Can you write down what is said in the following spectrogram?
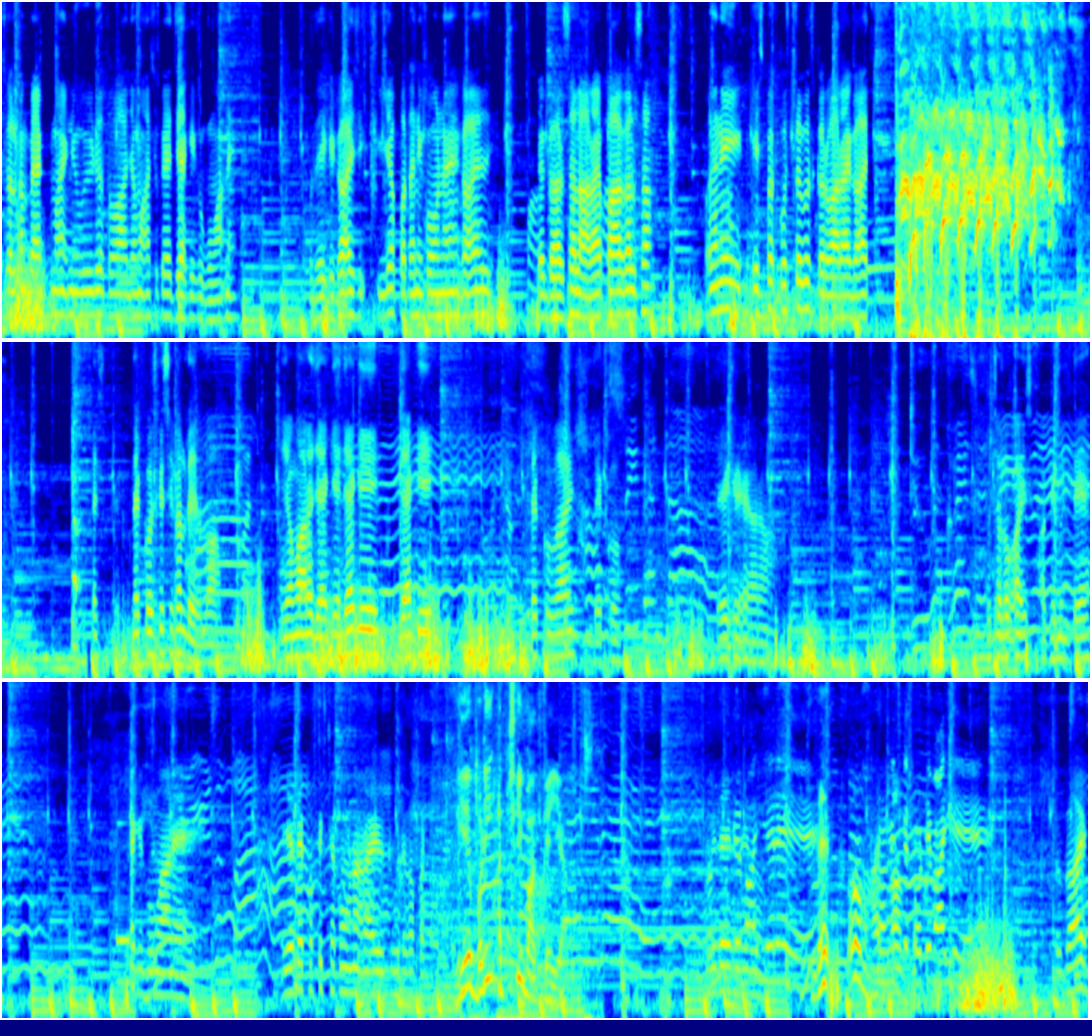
Guys welcome back to my new video तो आज हम आ चुके हैं जैकी को घुमाने। तो देखिए गाइस ये पता नहीं कौन है गाइस ये घर से ला रहा है, पागल सा। पता नहीं, इस पर कुछ तो कुछ करवा रहा है गाइस देखो, इसकी शिकल देख लो आप। ये हमारा जैकी है। जैकी जैकी देखो गाइस देखो। देख रहे यार। तो चलो गाइस आगे मिलते हैं। आगे घुमाने ये देखो पीछे कौन आ रहा है चूहे का पट्टा ये बड़ी अच्छी बात कही आप। अभी देख भाई ये रे। देख ओ भाई हम साहब। इसके छोटे भाई है। तो गाइस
